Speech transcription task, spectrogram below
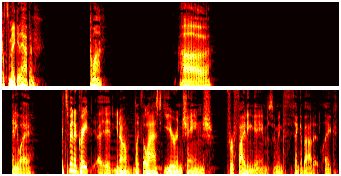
Let's make it happen. Come on. Uh Anyway, it's been a great uh, you know, like the last year and change for fighting games. I mean, think about it. Like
